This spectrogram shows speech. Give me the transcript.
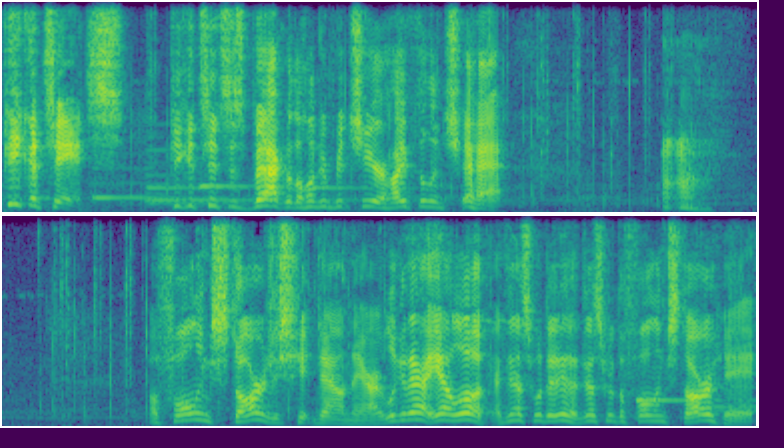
Pika Tits. Pika Tits is back with a 100-bit cheer. Hi, Phil in chat. a falling star just hit down there. Look at that. Yeah, look. I think that's what it is. I think that's where the falling star hit.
